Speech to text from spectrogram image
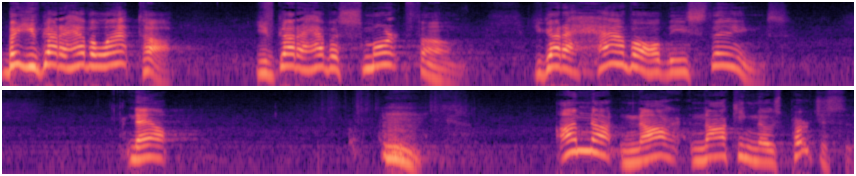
but you've got to have a laptop. You've got to have a smartphone. You've got to have all these things. Now, I'm not knock, knocking those purchases.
